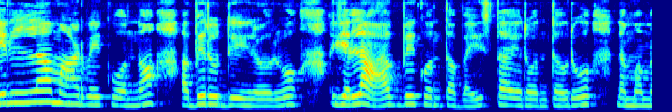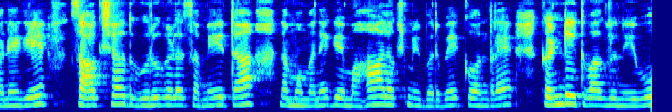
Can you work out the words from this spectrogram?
ಎಲ್ಲ ಮಾಡಬೇಕು ಅನ್ನೋ ಅಭಿವೃದ್ಧಿ ಇರೋರು, ಎಲ್ಲ ಆಗಬೇಕು ಅಂತ ಬಯಸ್ತಾ ಇರೋವಂಥವ್ರು ನಮ್ಮ ಮನೆಗೆ. ಸಾಕ್ಷಾತ್ ಗುರುಗಳ ಸಮೇತ ನಮ್ಮ ಮನೆಗೆ ಮಹಾಲಕ್ಷ್ಮಿ ಬರಬೇಕು ಅಂದರೆ ಖಂಡಿತವಾಗ್ಲೂ ನೀವು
